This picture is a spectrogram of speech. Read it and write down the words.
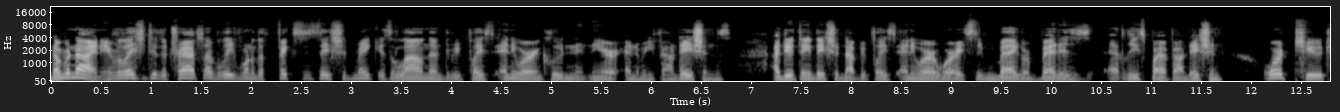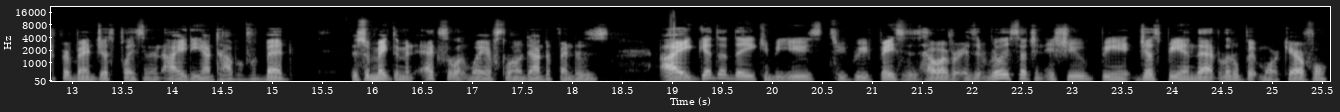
Number nine, in relation to the traps, I believe one of the fixes they should make is allowing them to be placed anywhere, including near enemy foundations. I do think they should not be placed anywhere where a sleeping bag or bed is at least by a foundation, or two to prevent just placing an IED on top of a bed. This would make them an excellent way of slowing down defenders. I get that they can be used to grief bases, however, is it really such an issue being just being that little bit more careful?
